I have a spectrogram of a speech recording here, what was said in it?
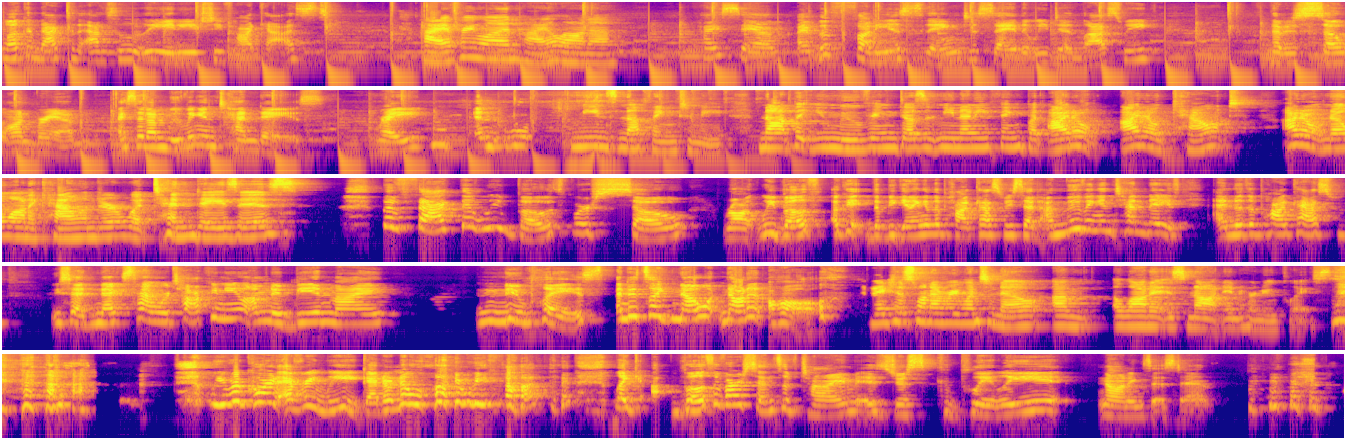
Welcome back to the Absolutely ADHD podcast. Hi, everyone. Hi, Alana. Hi, Sam. I have the funniest thing to say that we did last week that is so on brand. I said, I'm moving in 10 days, right? Hmm. And means nothing to me. Not that you moving doesn't mean anything, but I don't I don't count. I don't know on a calendar what 10 days is. The fact that we both were so wrong. We both, okay, the beginning of the podcast, we said, I'm moving in 10 days. End of the podcast, we said, next time we're talking to you, I'm going to be in my new place. And it's like, no, not at all. And I just want everyone to know um, Alana is not in her new place. we record every week. I don't know why we thought that, like, both of our sense of time is just completely non existent.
